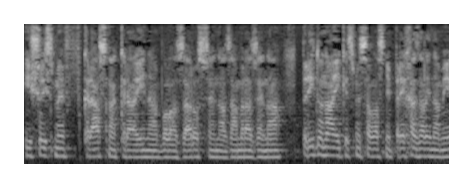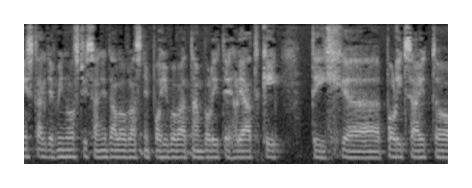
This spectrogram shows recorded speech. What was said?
Išli sme v krásna krajina, bola zarosená, zamrazená. Pri Dunaji, keď sme sa vlastne prechádzali na miesta, kde v minulosti sa nedalo vlastne pohybovať, tam boli tie hliadky tých e, policajtov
